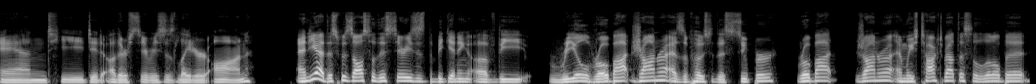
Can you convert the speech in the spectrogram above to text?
and he did other series later on. And yeah, this was also this series is the beginning of the real robot genre as opposed to the super robot genre. And we've talked about this a little bit,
